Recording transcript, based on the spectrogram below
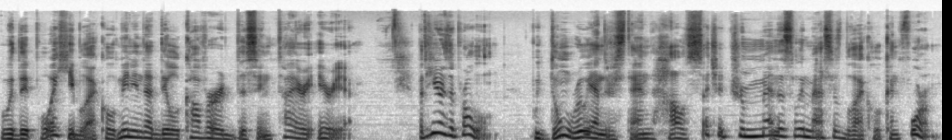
with the Powehi black hole, meaning that they'll cover this entire area. But here's the problem we don't really understand how such a tremendously massive black hole can form.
